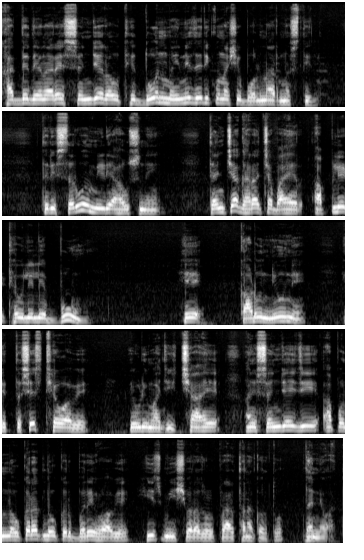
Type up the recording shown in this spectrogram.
खाद्य देणारे संजय राऊत हे दोन महिने जरी कुणाशी बोलणार नसतील तरी सर्व मीडिया हाऊसने त्यांच्या घराच्या बाहेर आपले ठेवलेले बूम हे काढून नेऊ नये हे तसेच ठेवावे एवढी माझी इच्छा आहे. आणि संजयजी आपण लवकरात लवकर बरे व्हावे हीच मी ईश्वराजवळ प्रार्थना करतो. धन्यवाद.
